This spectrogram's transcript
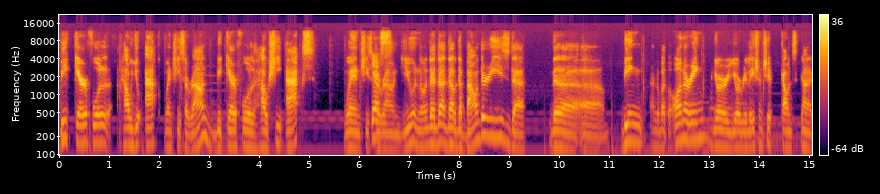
be careful how you act when she's around. Be careful how she acts when she's Yes. around you. No, the the the, the boundaries, the the uh, being ano ba to honoring your your relationship counts uh,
